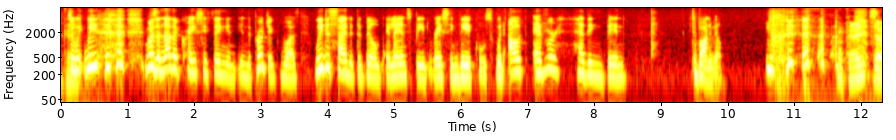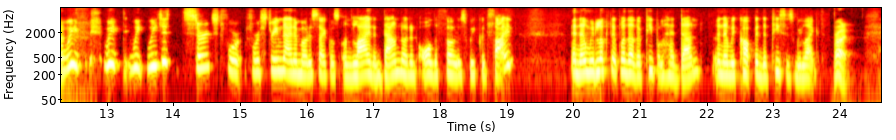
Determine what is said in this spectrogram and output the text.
okay. So we, we it was another crazy thing in, in the project was we decided to build a land speed racing vehicles without ever having been to Bonneville. okay. So yeah. we, we we we just searched for for Streamliner motorcycles online and downloaded all the photos we could find, and then we looked at what other people had done, and then we copied the pieces we liked. Right.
